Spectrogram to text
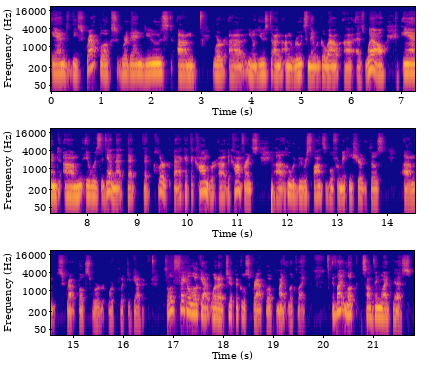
And the scrapbooks were then used, um, were uh, you know used on, on the routes, and they would go out uh, as well. And um, it was again that that that clerk back at the congr uh, the conference uh, who would be responsible for making sure that those um, scrapbooks were, were put together. So let's take a look at what a typical scrapbook might look like it might look something like this.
